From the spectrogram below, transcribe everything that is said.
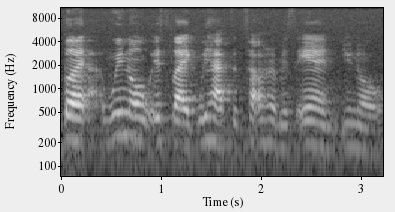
But we know it's like we have to tell her, Miss Ann, you know,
